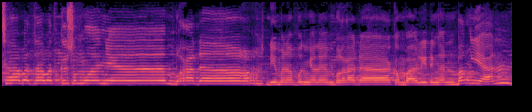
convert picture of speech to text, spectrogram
sahabat-sahabatku semuanya Brother Di mana pun kalian berada Kembali dengan Bang Ian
